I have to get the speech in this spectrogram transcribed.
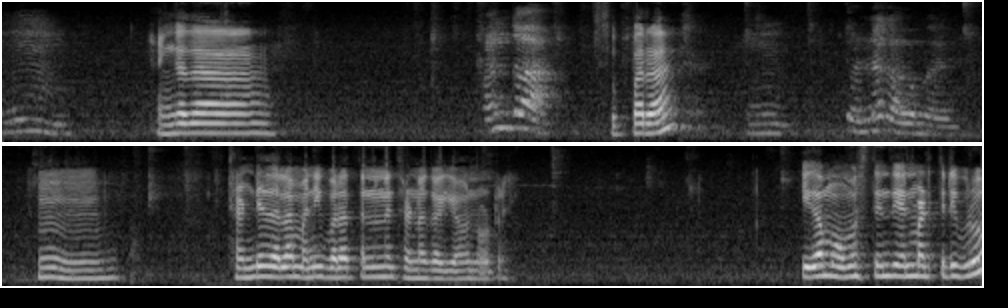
ಹ್ಮ್. ಹೆಂಗದ? ಸೂಪರ ಸೂಪರಾ ಹ್ಮ್. ಹ್ಞೂ ಥಂಡಿದಲ್ಲ ಮನೆಗೆ ಬರತ್ತನೇ ತಣ್ಣಗಾಗ್ಯಾವ ನೋಡ್ರಿ. ಈಗ ಮೋಮೋಸ್ ತಿಂದು ಏನು ಮಾಡ್ತೀರಿ ಇಬ್ರು?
